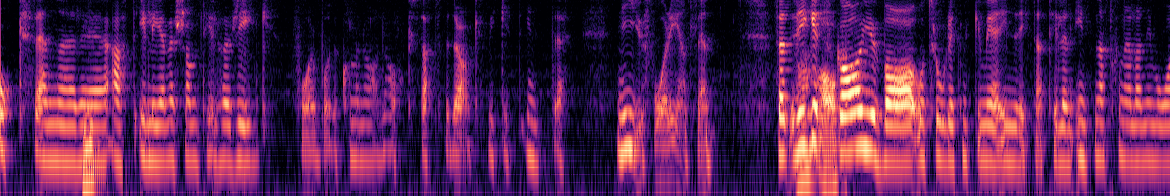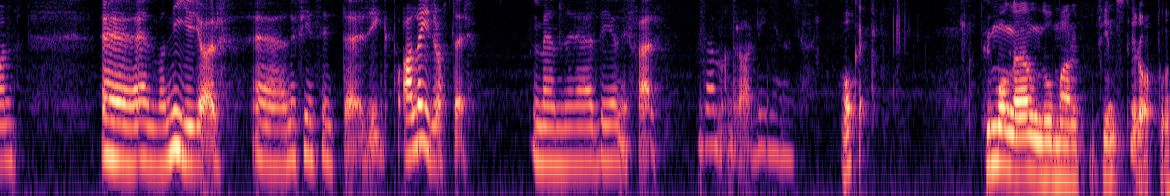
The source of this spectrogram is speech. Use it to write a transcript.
Och sen är det Mm. att elever som tillhör RIG får både kommunala och statsbidrag, vilket inte NIU får egentligen. Så att rigget ska ju vara otroligt mycket mer inriktat till den internationella nivån eh, än vad NIU gör. Eh, nu finns inte RIG på alla idrotter, men eh, det är ungefär där man drar linjen. Ungefär. Okej. Hur många ungdomar finns det idag på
